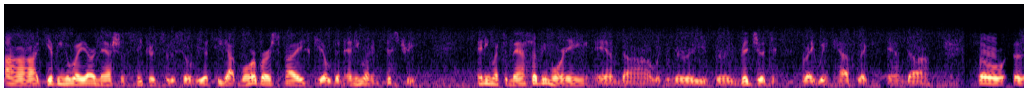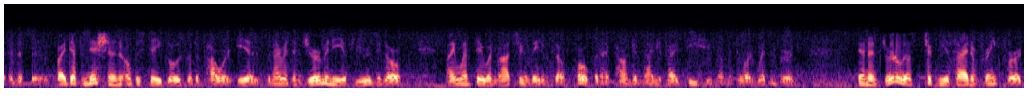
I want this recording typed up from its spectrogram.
uh, giving away our national secrets to the Soviets. He got more of our spies killed than anyone in history. And he went to mass every morning and uh, was a very, very rigid right-wing Catholic. And uh, so, uh, by definition, Opus Dei goes where the power is. When I was in Germany a few years ago, I went there when Ratzinger made himself Pope, and I pounded 95 theses on the door at Wittenberg. And a journalist took me aside in Frankfurt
